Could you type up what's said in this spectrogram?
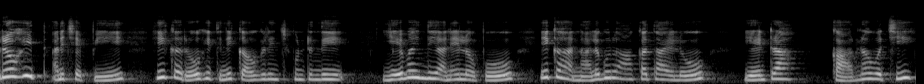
రోహిత్ అని చెప్పి ఇక రోహిత్ని కౌగిలించుకుంటుంది. ఏమైంది? అనేలోపు ఇక నలుగురు ఆకతాయిలు ఏంట్రా కారులో వచ్చి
